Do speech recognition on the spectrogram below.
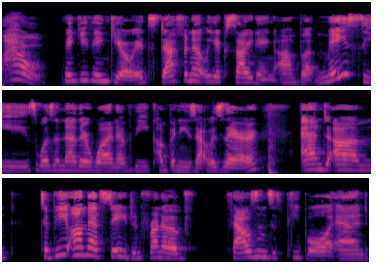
Wow. Thank you, thank you. It's definitely exciting. Um, but Macy's was another one of the companies that was there. And um, to be on that stage in front of thousands of people and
